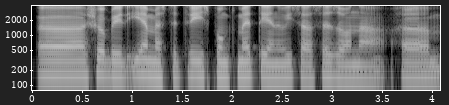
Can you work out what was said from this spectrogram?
Uh, šobrīd iemesti trīs punktu metienu visā sezonā. Um,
